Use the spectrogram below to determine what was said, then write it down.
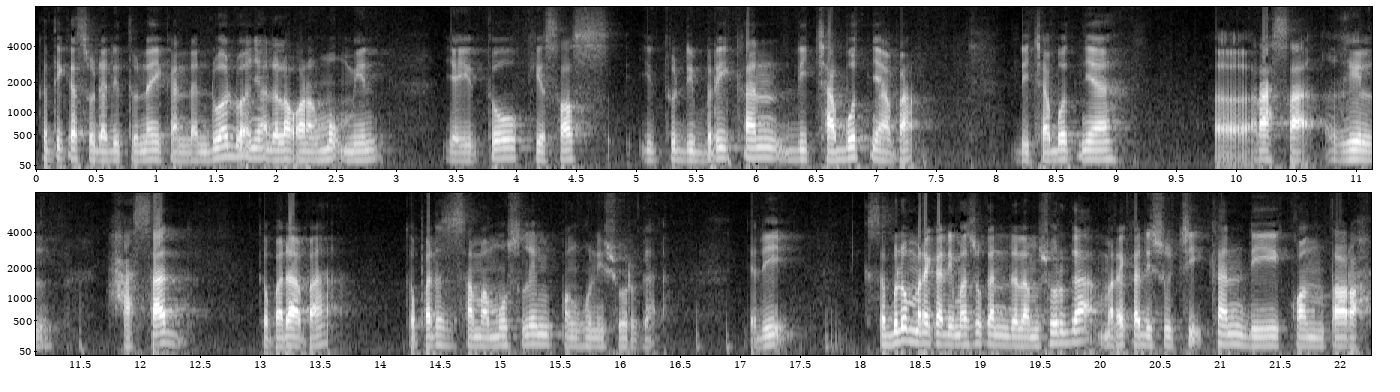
ketika sudah ditunaikan dan dua-duanya adalah orang mukmin yaitu kisos itu diberikan dicabutnya apa? Dicabutnya uh, rasa ghil hasad kepada apa? Kepada sesama muslim penghuni surga. Jadi sebelum mereka dimasukkan dalam surga, mereka disucikan di kontorah.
